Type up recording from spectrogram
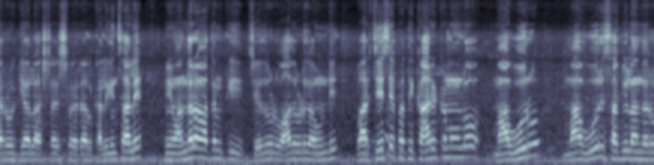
ఆరోగ్యాలు అష్టైశ్వర్యాలు కలిగించాలి. మేమందరం అతనికి చేదోడు వాదోడుగా ఉండి వారు చేసే ప్రతి కార్యక్రమంలో మా ఊరు మా ఊరి సభ్యులందరూ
